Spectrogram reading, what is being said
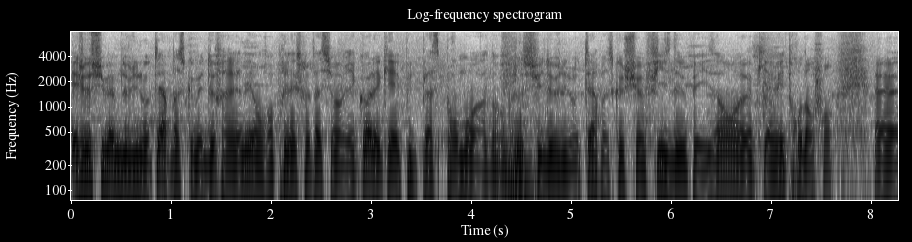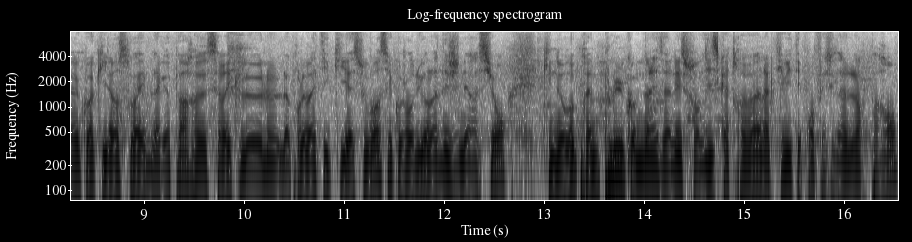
Et je suis même devenu notaire parce que mes deux frères aînés ont repris l'exploitation agricole et qu'il n'y avait plus de place pour moi. Donc je suis devenu notaire parce que je suis un fils des paysans euh, qui avaient trop d'enfants. Euh, quoi qu'il en soit, et blague à part, c'est vrai que la problématique qu'il y a souvent, c'est qu'aujourd'hui, on a des générations qui ne reprennent plus, comme dans les années 70-80, l'activité professionnelle de leurs parents.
